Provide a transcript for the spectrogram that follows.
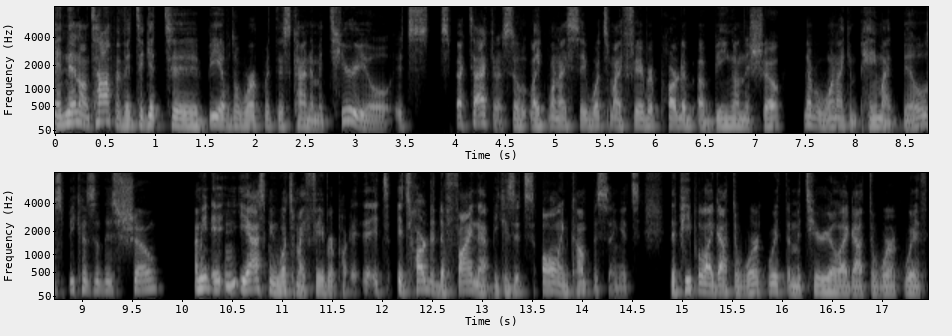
And then on top of it, to get to be able to work with this kind of material, it's spectacular. So, like when I say, what's my favorite part of, of being on the show? Number one, I can pay my bills because of this show. I mean, it, Mhm. you ask me what's my favorite part. It's it's hard to define that because it's all encompassing. It's the people I got to work with, the material I got to work with,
